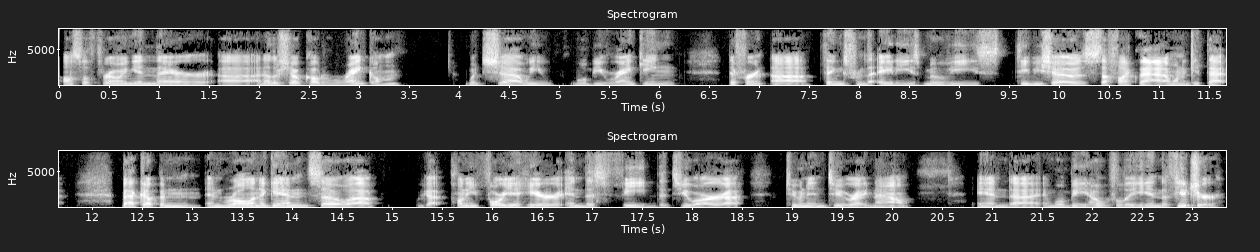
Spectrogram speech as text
also throwing in there uh, another show called Rank 'em, which uh, we will be ranking different uh, things from the 80s, movies, TV shows, stuff like that. I want to get that back up and, and rolling again. So uh, we got plenty for you here in this feed that you are uh, tuned into right now, and and will be hopefully in the future.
